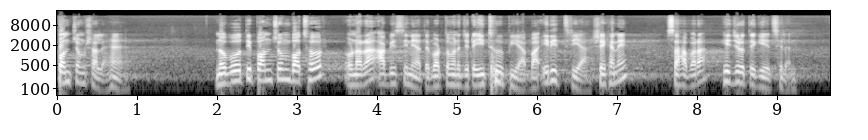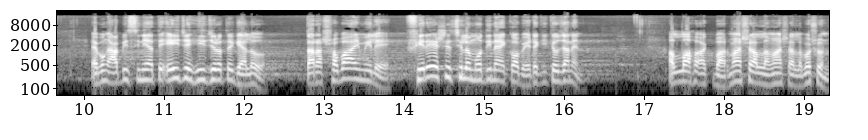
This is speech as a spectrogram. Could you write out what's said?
পঞ্চম সালে হ্যাঁ। নবতী পঞ্চম বছর ওনারা আবিসিনিয়াতে, বর্তমানে যেটা ইথিওপিয়া বা ইরিত্রিয়া, সেখানে সাহাবারা হিজরতে গিয়েছিলেন। এবং আবিসিনিয়াতে এই যে হিজরতে গেল, তারা সবাই মিলে ফিরে এসেছিল মদিনায় কবে, এটা কি কেউ জানেন? আল্লাহ আকবার মাশা আল্লাহ আল্লাহ বসুন।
